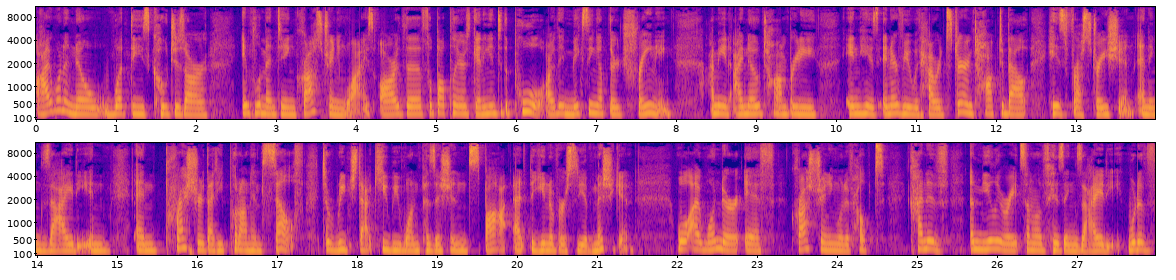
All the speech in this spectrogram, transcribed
I want to know what these coaches are implementing cross training wise? Are the football players getting into the pool? Are they mixing up their training? I mean, I know Tom Brady in his interview with Howard Stern talked about his frustration and anxiety and and pressure that he put on himself to reach that QB1 position spot at the University of Michigan. Well, I wonder if cross training would have helped kind of ameliorate some of his anxiety. Would have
